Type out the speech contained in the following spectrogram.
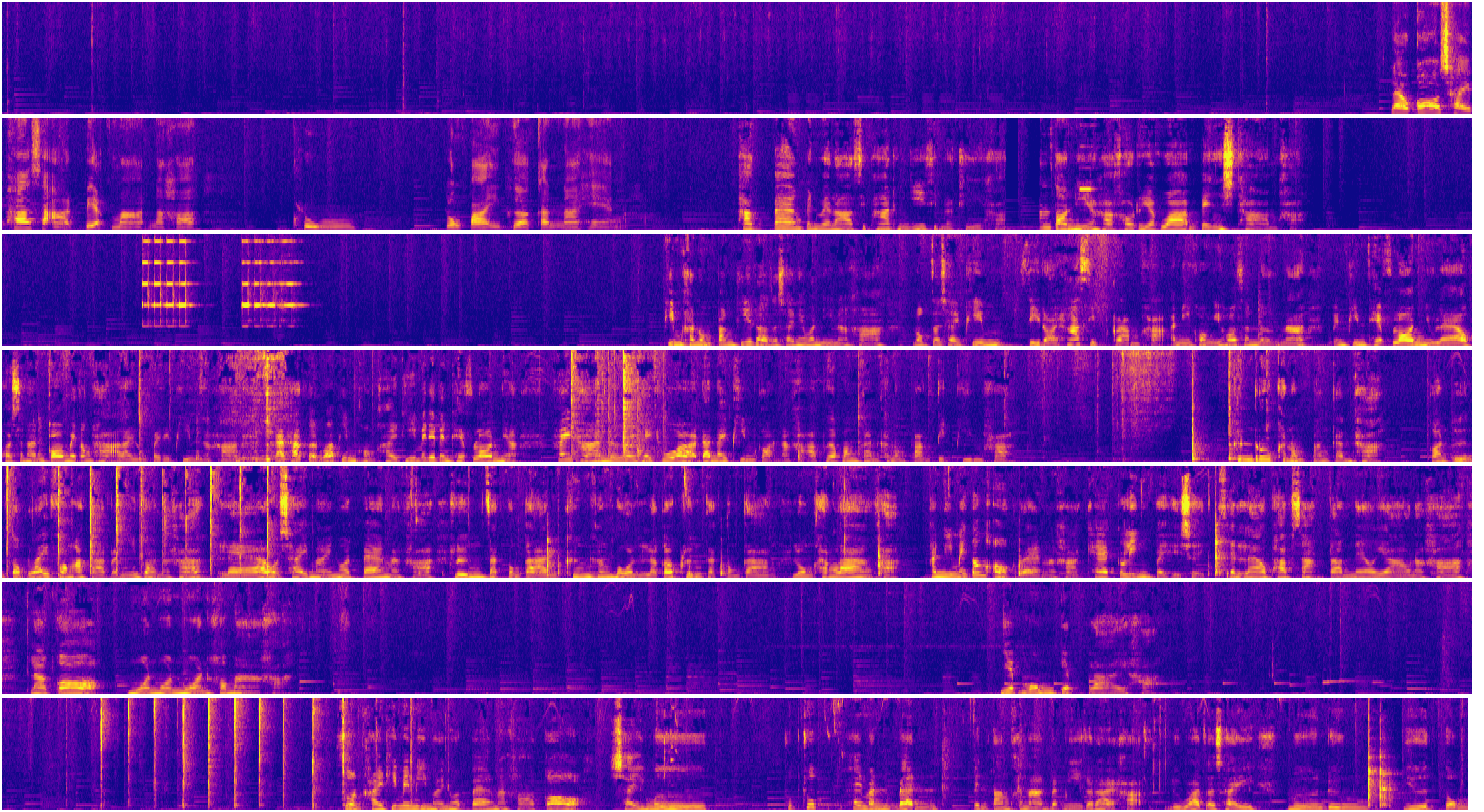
แล้วก็ใช้ผ้าสะอาดเปียกหมาดนะคะ คลุมลงไปเพื่อกันหน้าแห้งนะคะ พักแป้งเป็นเวลา 15-20 นาทีค่ะ ขั้นตอนนี้นะคะเขาเรียกว่า bench time ค่ะพิมพ์ขนมปังที่เราจะใช้ในวันนี้นะคะ นกจะใช้พิมพ์ 450 กรัมค่ะ อันนี้ของยี่ห้อเสนอนะ เป็นพิมพ์เทฟลอนอยู่แล้ว เพราะฉะนั้นก็ไม่ต้องทาอะไรลงไปในพิมพ์นะคะ แต่ถ้าเกิดว่าพิมพ์ของใครที่ไม่ได้เป็นเทฟลอนเนี่ย ให้ทาเนยให้ทั่วด้านในพิมพ์ก่อนนะคะ เพื่อป้องกันขนมปังติดพิมพ์ค่ะ ขึ้นรูปขนมปังกันค่ะ ก่อนอื่นตบไล่ฟองอากาศแบบนี้ก่อนนะคะ แล้วใช้ไม้นวดแป้งนะคะ คลึงจากตรงกลางครึ่งข้างบน แล้วก็คลึงจากตรงกลางลงข้างล่างค่ะอันนี้ไม่ต้องออกแรงนะคะ แค่กลิ้งไปเฉยๆ เสร็จแล้วพับสามตามแนวยาวนะคะ แล้วก็ม้วนม้วนม้วนเข้ามาค่ะ เย็บมุมเก็บปลายค่ะ ส่วนใครที่ไม่มีไม้นวดแป้งนะคะ ก็ใช้มือทุบๆให้มันแบนเป็นตามขนาดแบบนี้ก็ได้ค่ะ หรือว่าจะใช้มือดึงยืดตรง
